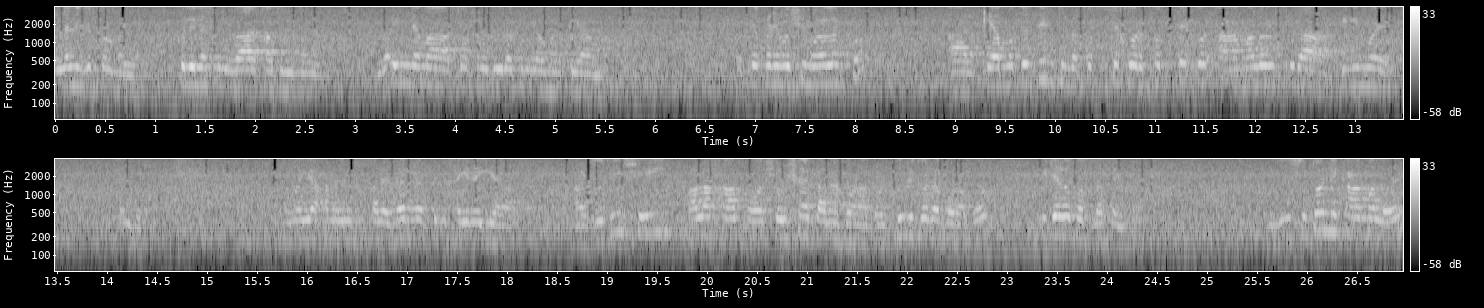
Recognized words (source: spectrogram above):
আল্লাহ নিজে ফরমাইয়া কুলিল কাতুল মাউত, ওয়া ইন্নামা তুফরজুলাকুম ইয়াউমাল কিয়ামা। প্রত্যেক অবশ্যই মনে লাগবো আর কেয়ামতের দিন তোমরা প্রত্যেকের প্রত্যেকের আমালের পুরা বিনিময়ে ফেলবে। আমাইয়া আমাল মিসকালে যাররাতিন খাইরাইয়া আর যদি সেই পালা খাম ও সরিষার দানা বরাবর তুলিকলা বরাবর এটারও বদলা ফেলবে। যদি ছোটো নেক আমল হয়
